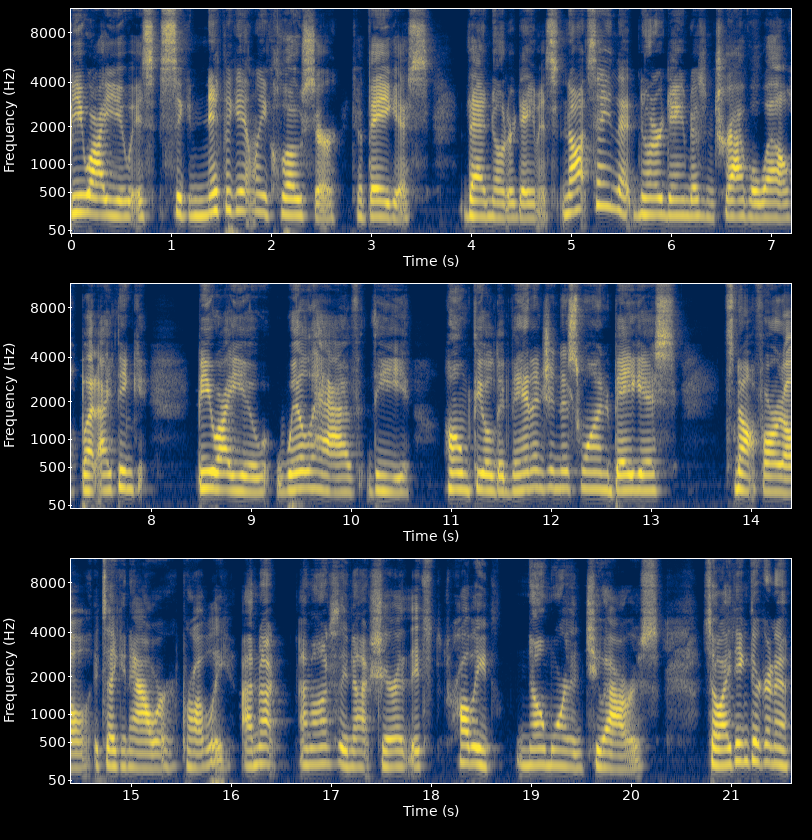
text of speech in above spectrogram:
BYU is significantly closer to Vegas than Notre Dame is. Not saying that Notre Dame doesn't travel well, but I think BYU will have the home field advantage in this one. Vegas, it's not far at all. It's like an hour probably. I'm not I'm honestly not sure. It's probably no more than 2 hours. So I think they're going to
